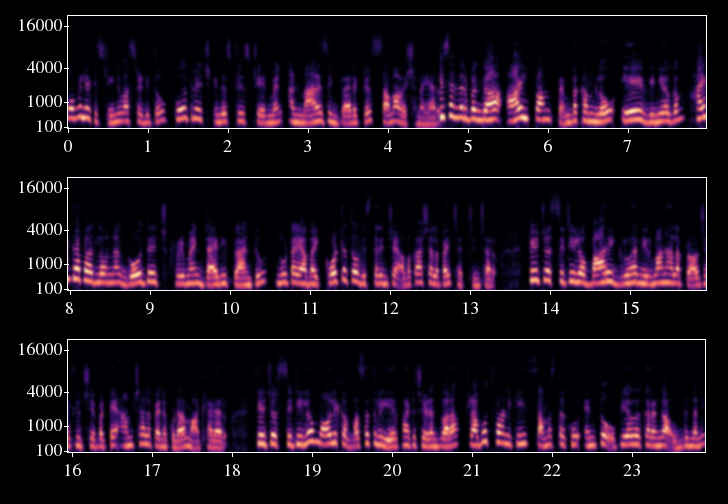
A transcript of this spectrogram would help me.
పొంగిలేటి శ్రీనివాస్ రెడ్డితో Godrej industries chairman and managing director సమావేశమయ్యారు. ఈ సందర్భంగా ఆయిల్ పంప్ పెంపకంలో ఏ వినియోగం హైదరాబాద్లో ఉన్న గోద్రేజ్ క్రిమైన్ డైరీ ప్లాంట్ నూట యాభై కోట్లతో విస్తరించే అవకాశాలపై చర్చించారు. ఫ్యూచర్ సిటీలో భారీ గృహ నిర్మాణాల ప్రాజెక్టులు చేపట్టే అంశాలపైన కూడా మాట్లాడారు. ఫ్యూచర్ సిటీలో మౌలిక వసతులు ఏర్పాటు చేయడం ద్వారా ప్రభుత్వానికి సంస్థకు ఎంతో ఉపయోగకరంగా ఉంటుందని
